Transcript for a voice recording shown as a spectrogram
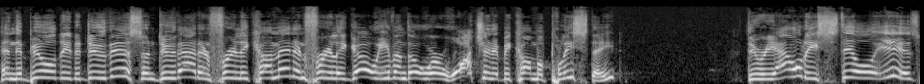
and the ability to do this and do that and freely come in and freely go, even though we're watching it become a police state. The reality still is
